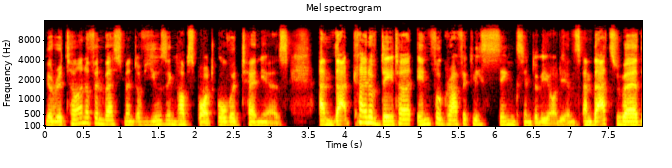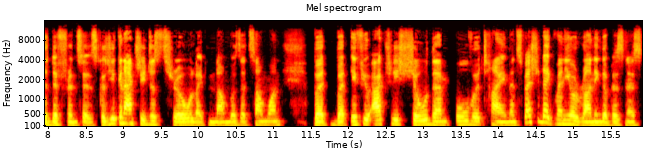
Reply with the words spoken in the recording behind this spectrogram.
your return of investment of using HubSpot over 10 years. And that kind of data infographically sinks into the audience. And that's where the difference is because you can actually just throw like numbers at someone. But but if you actually show them over time, and especially like when you're running a business,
